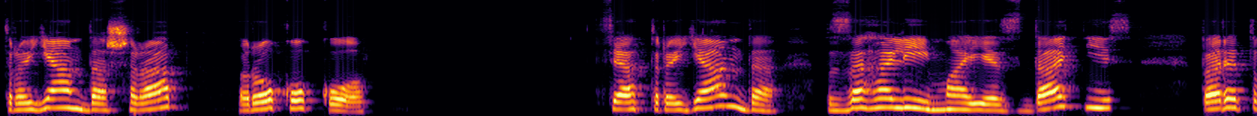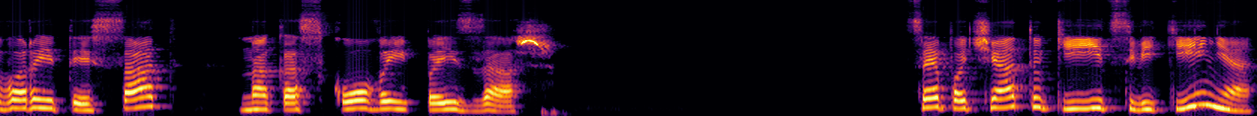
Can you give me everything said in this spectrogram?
троянда шраб Рококо. Ця троянда взагалі має здатність перетворити сад на казковий пейзаж. Це початок її цвітіння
